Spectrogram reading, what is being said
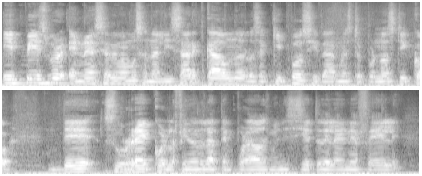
y Pittsburgh. En ese vamos a analizar cada uno de los equipos y dar nuestro pronóstico de su récord la final de la temporada 2017 de la NFL.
